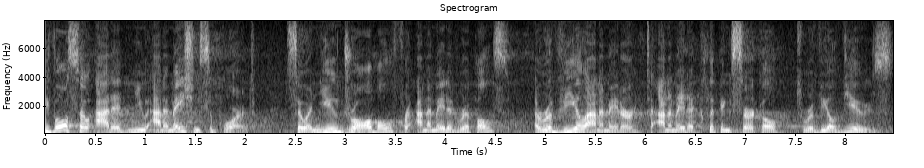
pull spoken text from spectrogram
We've also added new animation support, so a new drawable for animated ripples, a reveal animator to animate a clipping circle to reveal views.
